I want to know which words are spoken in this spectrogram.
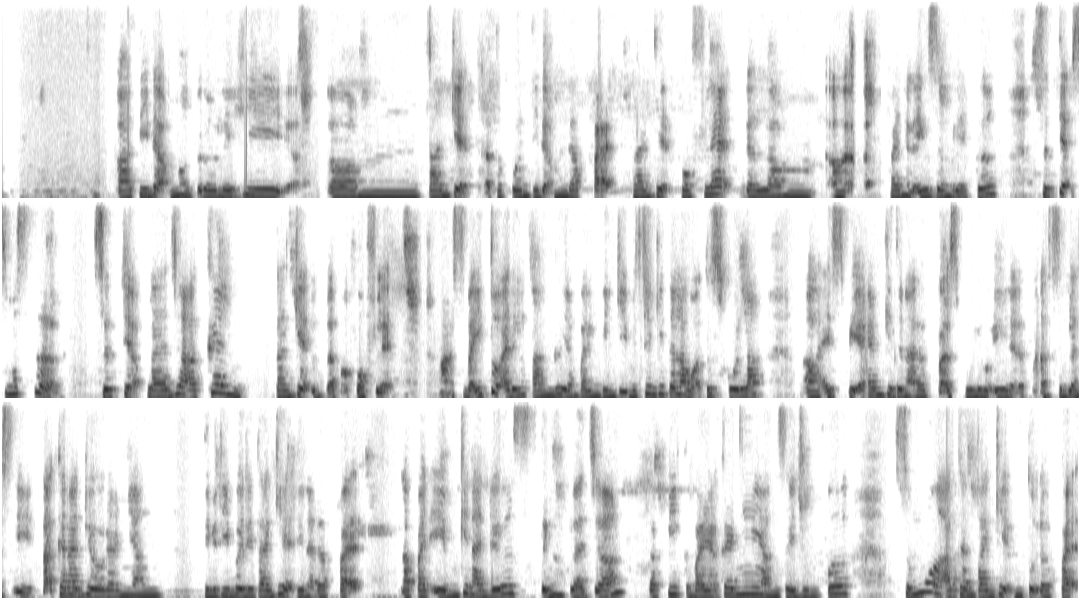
uh, tidak memperolehi um, target ataupun tidak mendapat target for flat dalam uh, final exam mereka setiap semester setiap pelajar akan target untuk dapat for flat. Ha, sebab itu adalah tangga yang paling tinggi. Macam kita lah waktu sekolah uh, SPM kita nak dapat 10A, nak dapat 11A. Takkan ada orang yang tiba-tiba dia target dia nak dapat 8A. Mungkin ada setengah pelajar tapi kebanyakannya yang saya jumpa semua akan target untuk dapat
